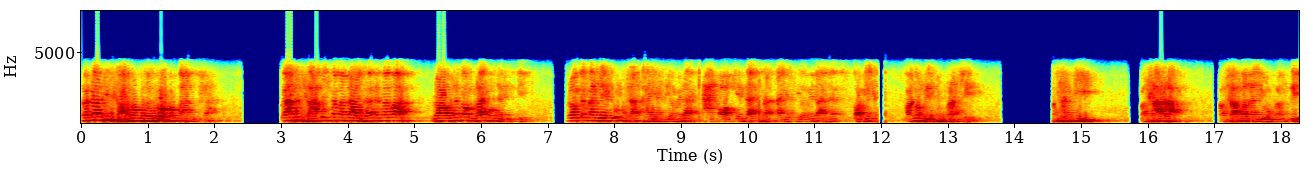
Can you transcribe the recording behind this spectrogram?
แล้วกาที่สามก็คือโลกของการศึกษา การศึกษาเป็นธรรมดาอยู่แล้วนะครับว่า เราต้องไร้พรมแดนจริงเราจะมาเรียนรู้ภาษาไทยอย่างเดียวไม่ได้ อ่านออกเขียนได้ภาษาไทยอย่างเดียวไม่ได้นะตอนนี้เราต้องเรียนภาษาอังกฤษภาษาจีนภาษาอาหรับภาษาบาลียูอังกฤษ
